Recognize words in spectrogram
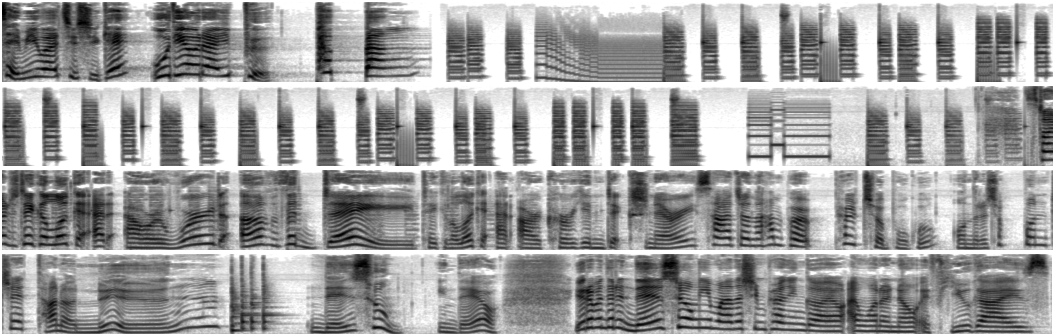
재미와 지식의 오디오 라이프 팝빵 It's time to take a look at our word of the day. Taking a look at our Korean dictionary. 사전을 한번 펼쳐보고 오늘의 첫 번째 단어는 내숭 인데요. 여러분들은 내숭이 많으신 편인가요? I want to know if you guys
